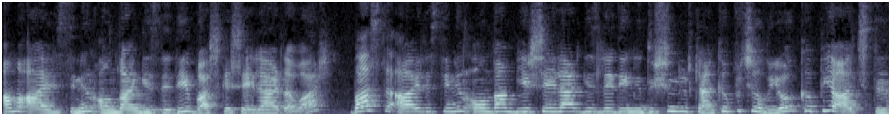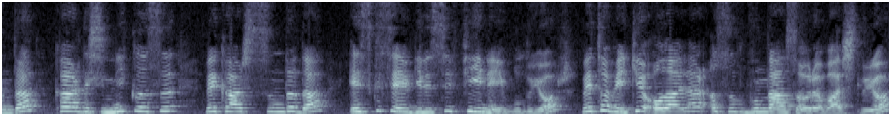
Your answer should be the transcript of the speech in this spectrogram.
Ama ailesinin ondan gizlediği başka şeyler de var. Basti ailesinin ondan bir şeyler gizlediğini düşünürken kapı çalıyor. Kapıyı açtığında kardeşi Niklas'ı ve karşısında da eski sevgilisi Fine'yi buluyor. Ve tabii ki olaylar asıl bundan sonra başlıyor.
